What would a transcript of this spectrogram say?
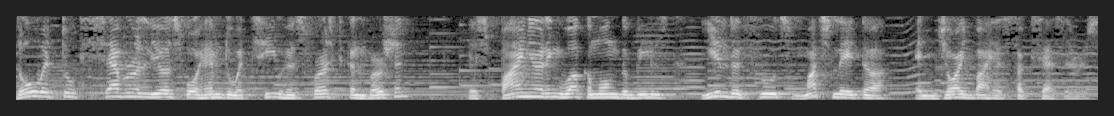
Though it took several years for him to achieve his first conversion, his pioneering work among the Bhils yielded fruits much later enjoyed by his successors.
